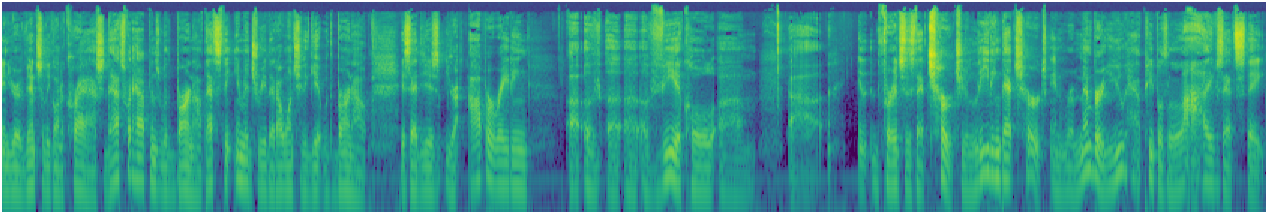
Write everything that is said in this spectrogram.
and you're eventually going to crash that's what happens with burnout that's the imagery that i want you to get with burnout is that you're operating a, a, a vehicle um, uh, for instance, that church, you're leading that church. And remember, you have people's lives at stake.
